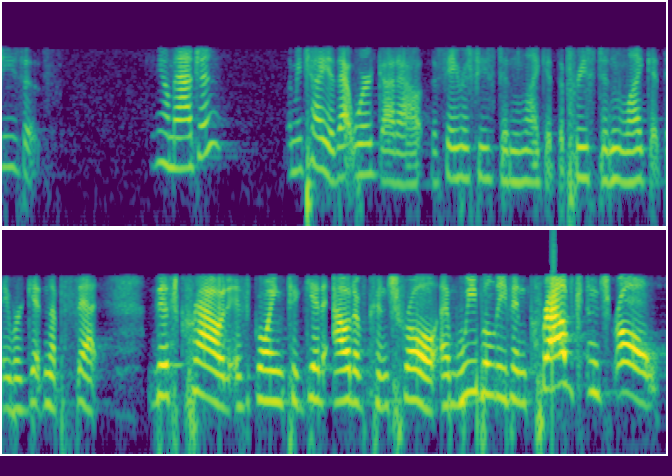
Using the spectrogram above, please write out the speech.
Jesus. Can you imagine? Let me tell you, that word got out. The Pharisees didn't like it. The priests didn't like it. They were getting upset. This crowd is going to get out of control, and we believe in crowd control.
